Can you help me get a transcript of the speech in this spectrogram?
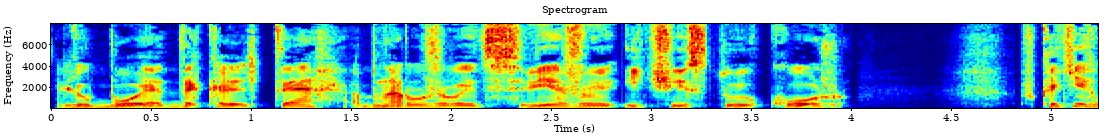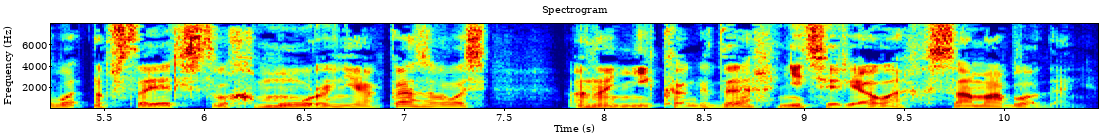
Любое декольте обнаруживает свежую и чистую кожу. В каких бы обстоятельствах Мура ни оказывалась, она никогда не теряла самообладание.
